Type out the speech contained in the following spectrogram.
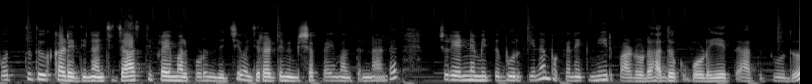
ಪೊತ್ತುದು ಕಡೆದಿನ ಅಂಚೆ ಜಾಸ್ತಿ ಫ್ರೈ ಮಲ್ಪೊಡೊಂದಿಜ್ಜಿ ಒಂಜಿ ರಡ್ಡ್ ನಿಮಿಷ ಫ್ರೈ ಮಲ್ತುಂಡಾಂಡ ಚೂರು ಎಣ್ಣೆ ಮಿತ್ತು ಬುರ್ಕಿನ ಬೊಕ್ಕ ನೀರು ಪಾಡೋಡು ಅದಕ್ಕೆ ಬೋಡು, ಏತ್ ಆತು ತೂದು.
